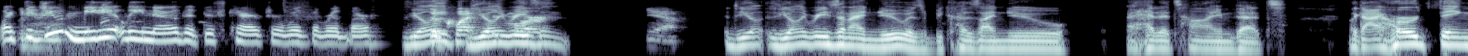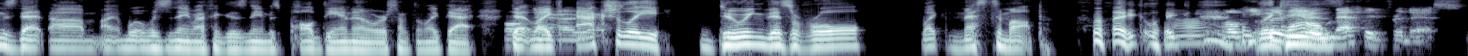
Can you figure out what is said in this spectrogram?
Like, What did you you immediately know that this character was the Riddler? the only the, question only mark- reason Yeah. the, the only reason i knew is because i knew ahead of time that like i heard things that um I, what was his name i think his name is paul dano or something like that that like Oh, yeah. actually doing this role like messed him up like like Oh, I he can like was he was- method for this.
